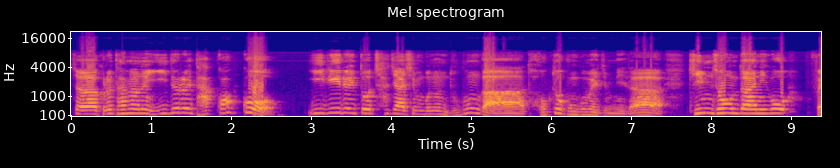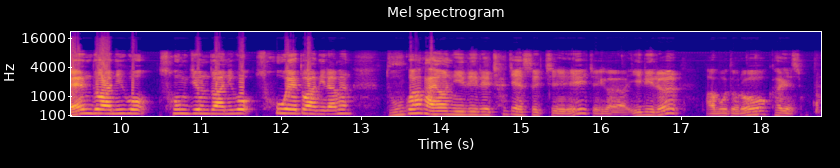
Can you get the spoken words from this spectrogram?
자, 그렇다면은 이들을 다 꺾고 1위를 또 차지하신 분은 누군가 더욱더 궁금해집니다. 김소은도 아니고 팬도 아니고 송지은도 아니고 소혜도 아니라면 누가 과연 1위를 차지했을지 저희가 1위를 봐보도록 하겠습니다.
